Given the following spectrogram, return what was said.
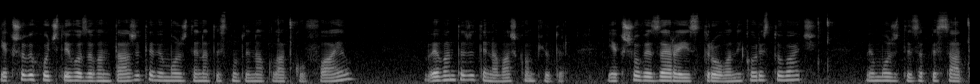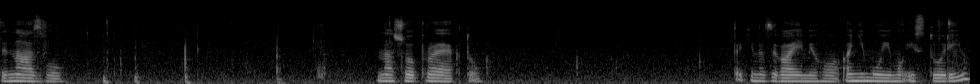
Якщо ви хочете його завантажити, ви можете натиснути на вкладку Файл, вивантажити на ваш комп'ютер. Якщо ви зареєстрований користувач, ви можете записати назву нашого проекту. Так і називаємо його Анімуємо історію.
